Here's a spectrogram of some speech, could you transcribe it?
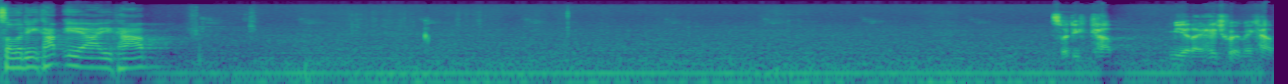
สวัสดีครับ AI ครับ วัสดีครับ มีอะไรให้ช่วยไหมครับ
